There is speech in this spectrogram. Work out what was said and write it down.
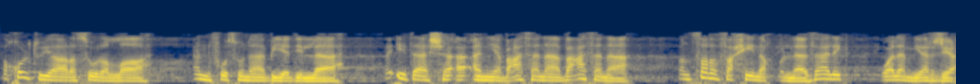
فقلت يا رسول الله أنفسنا بيد الله فإذا شاء أن يبعثنا بعثنا. فانصرف حين قلنا ذلك ولم يرجع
